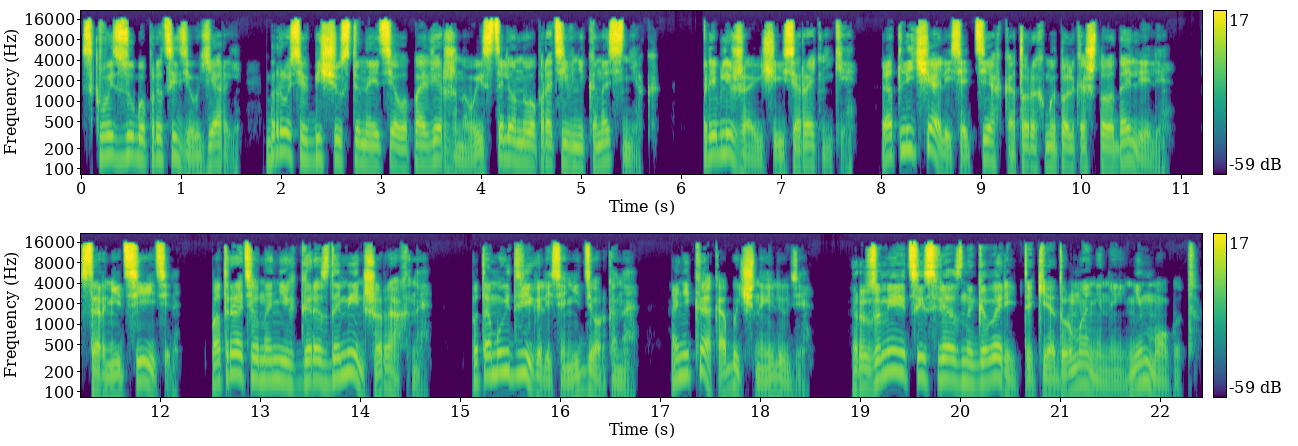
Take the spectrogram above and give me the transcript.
Сквозь зубы процедил Ярый, бросив бесчувственное тело поверженного, исцеленного противника на снег. Приближающиеся ратники отличались от тех, которых мы только что одолели. Сорнит-сеятель потратил на них гораздо меньше рахны, потому и двигались они дерганно, а не как обычные люди. Разумеется, и связно говорить такие одурманенные не могут.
